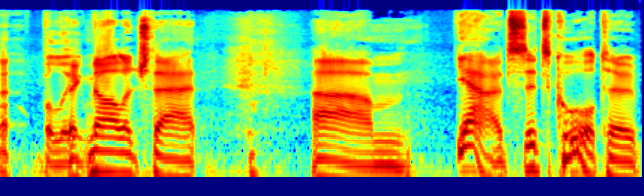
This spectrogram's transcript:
acknowledge that. Um, yeah, it's it's cool to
